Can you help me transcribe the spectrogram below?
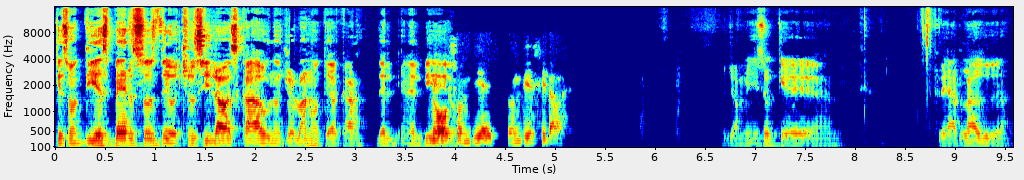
que son 10 versos de 8 sílabas cada uno. Yo lo anoté acá del- en el video. No, son 10, son 10 sílabas. Ya me hizo que crear la duda.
